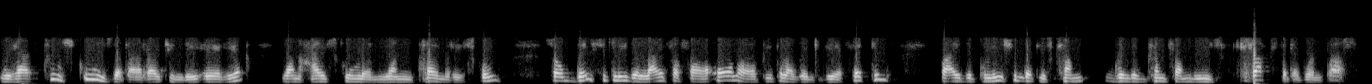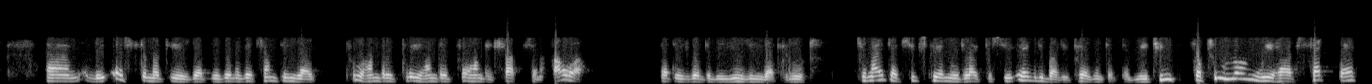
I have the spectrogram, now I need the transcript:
We have two schools that are right in the area, one high school and one primary school. So basically, the life of our, all our people are going to be affected by the pollution that is come, going to come from these trucks that are going past. And the estimate is that we're going to get something like 200, 300, 400 trucks an hour that is going to be using that route. Tonight at 6 p.m., we'd like to see everybody present at the meeting. For too long, we have sat back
